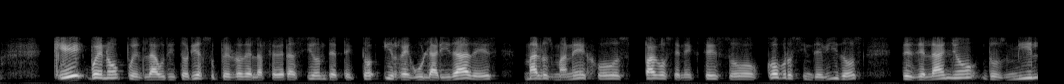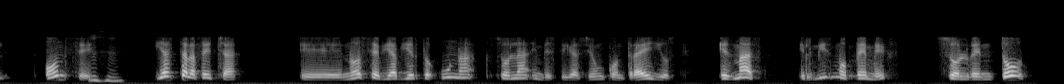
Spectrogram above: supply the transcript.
que, bueno, pues la Auditoría Superior de la Federación detectó irregularidades, malos manejos, pagos en exceso, cobros indebidos desde el año 2011 y hasta la fecha eh, no se había abierto una sola investigación contra ellos. Es más, el mismo Pemex solventó,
